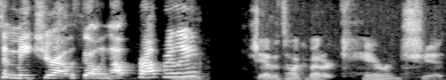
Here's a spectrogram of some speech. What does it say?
to make sure I was going up properly. Mhm. She had to talk about her care and shit.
